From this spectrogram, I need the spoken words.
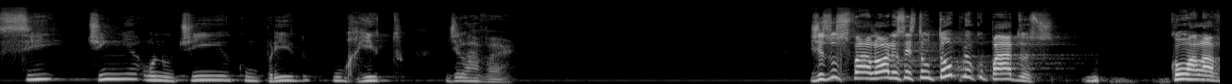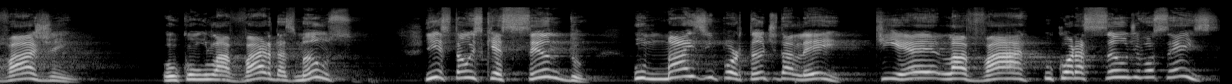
se tinha ou não tinha cumprido um rito de lavar. Jesus fala: olha, vocês estão tão preocupados com a lavagem ou com o lavar das mãos e estão esquecendo o mais importante da lei, que é lavar o coração de vocês.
